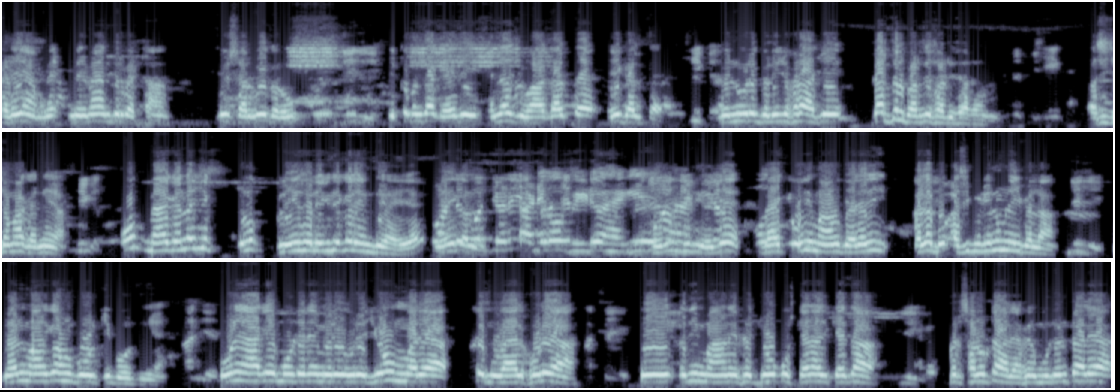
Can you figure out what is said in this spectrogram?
ਖੜੇ ਆ ਮੈਂ ਮੈਂ- ਮੈਂ ਅੰਦਰ ਬੈਠਾ ਹਾਂ। ਕੋਈ ਸਰਵੇ ਕਰੋ। ਜੀ ਜੀ। ਇੱਕ ਬੰਦਾ ਕਹਿ ਦੇ ਇਹਨਾਂ ਦਾ ਜਵਾਬ ਗਲਤ ਹੈ ਇਹ ਗਲਤ ਹੈ। ਮੈਨੂੰ ਉਹ ਗਲੀ 'ਚ ਖੜਾ ਕੇ ਗਰਦਨ ਭਰਦੇ ਸਾਡੀ ਸਾਰਿਆਂ ਨੂੰ। ਅਸੀਂ ਜਮਾ ਕਹਿੰਦੇ ਆ ਉਹ ਮੈਂ ਕਹਿੰਦਾ ਜੇ ਚਲੋ ਪਲੀਜ਼ ਹਰੇਕ ਦੇ ਘਰੇ ਹੁੰਦੇ ਆਏ ਆ ਇਹ ਗੱਲ ਸਾਡੇ ਕੋਲ ਵੀਡੀਓ ਹੈਗੀ ਹੈ। ਥੋੜੀ ਜਿਹੀ ਹੈਗੀ ਹੈ। ਮੈਂ ਉਹਦੀ ਮਾਂ ਨੂੰ ਕਹਿ ਰਿਹਾ ਸੀ ਅਸੀਂ ਵੀਡੀਓ ਨੂੰ ਨਹੀਂ ਪਹਿਲਾਂ ਜੀ ਜੀ। ਮੈਂ ਉਹਨੂੰ ਮਾਨ ਗਿਆ ਹੁਣ ਬੋਲ ਕੀ ਬੋਲਦੀ ਹੈ? ਹਾਂਜੀ। ਉਹਨੇ ਆ ਕੇ ਮੁੰਡੇ ਨੇ ਮੇਰੇ ਉਰੇ ਜੋ ਮਰਿਆ ਤੇ ਮੋਬਾਈਲ ਖੋਲਿਆ ਤੇ ਉਹਦੀ ਮਾਂ ਨੇ ਫਿਰ ਜੋ ਕੁਝ ਕਹਿਣਾ ਸੀ ਕਹਿਤਾ। ਜੀ। ਫਿਰ ਸਾਨੂੰ ਢਾਲਿਆ ਫਿਰ ਮੁੰਡੇ ਨੂੰ ਢਾਲਿਆ।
